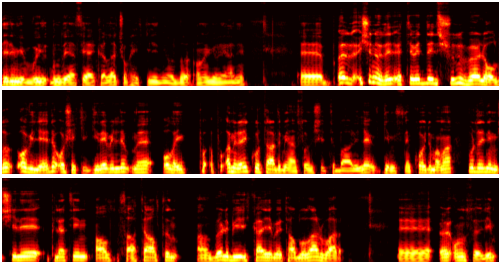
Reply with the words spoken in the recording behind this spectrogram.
Dediğim gibi bu, bunu duyan krallar çok etkileniyordu. Ona göre yani. Ee, işin özeti ve de şunu böyle oldu. O vilayete o şekil girebildim ve olayı Amira'yı kurtardım yani sonuç itibariyle gemisine koydum ama burada dedim Şili, platin, alt, saate altın böyle bir hikaye böyle tablolar var. Ee, onu söyleyeyim.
